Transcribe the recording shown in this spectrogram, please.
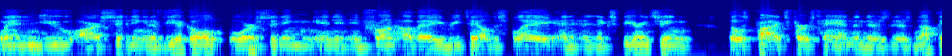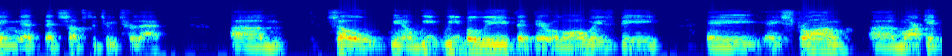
when you are sitting in a vehicle or sitting in, in front of a retail display and, and experiencing those products firsthand. And there's there's nothing that that substitutes for that. Um, so you know we we believe that there will always be a a strong uh, market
